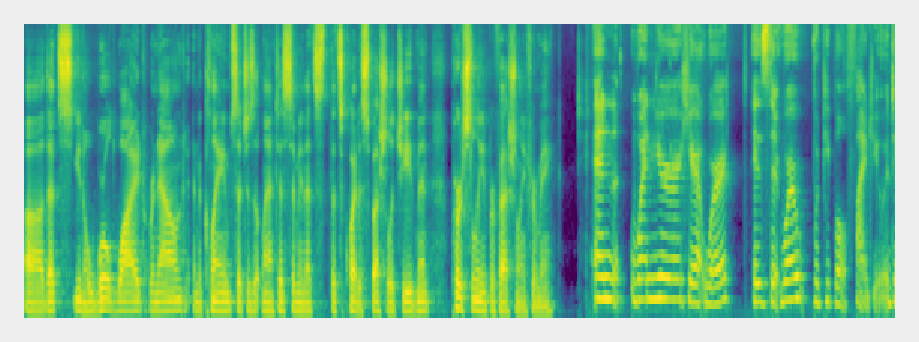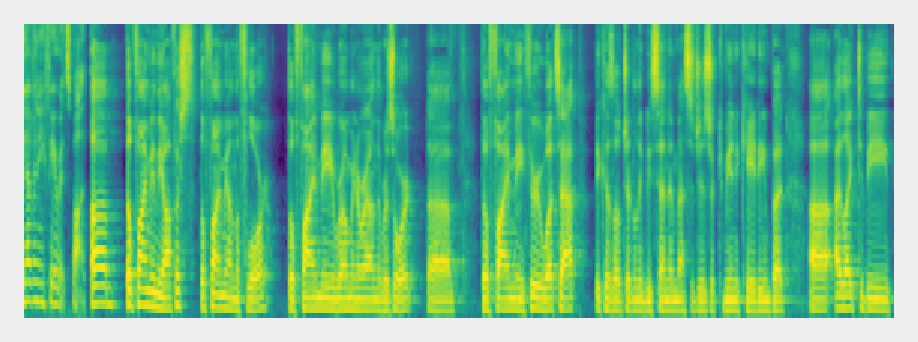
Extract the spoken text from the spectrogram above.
uh, that's you know worldwide renowned and acclaimed, such as Atlantis. I mean, that's that's quite a special achievement, personally and professionally for me. And when you're here at work, is that where would people find you? Do you have any favorite spots? Um, they'll find me in the office. They'll find me on the floor. They'll find me roaming around the resort. Uh, they'll find me through WhatsApp because I'll generally be sending messages or communicating. But uh, I like to be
